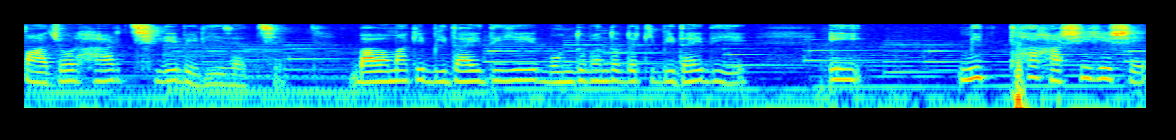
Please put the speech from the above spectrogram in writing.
পাঁজর হাড় ছিঁড়ে বেরিয়ে যাচ্ছে। বাবা মাকে বিদায় দিয়ে বন্ধু বান্ধবদেরকে বিদায় দিয়ে এই মিথ্যা হাসি হেসে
